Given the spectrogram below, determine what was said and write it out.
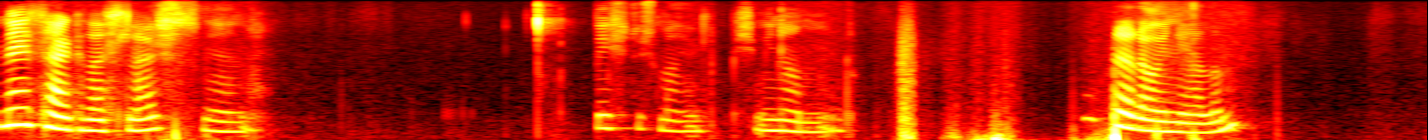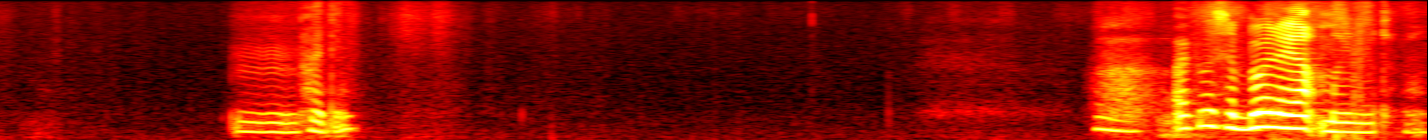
Neyse arkadaşlar. Yani. Beş düşman gitmişim inanmıyorum. Tekrar oynayalım. Hmm, hadi. Ah, Arkadaşlar böyle yapmayın lütfen.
